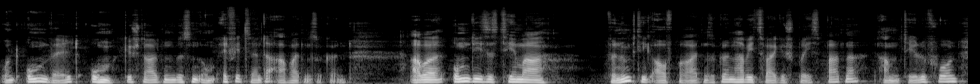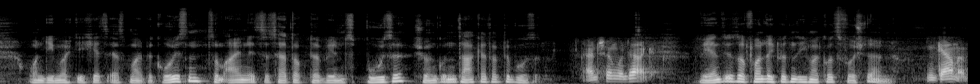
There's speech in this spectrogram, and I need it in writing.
und Umwelt umgestalten müssen, um effizienter arbeiten zu können. Aber um dieses Thema vernünftig aufbereiten zu können, habe ich zwei Gesprächspartner am Telefon und die möchte ich jetzt erstmal begrüßen. Zum einen ist es Herr Dr. Wilms Buse. Schönen guten Tag, Herr Dr. Buse. Einen schönen guten Tag. Wären Sie so freundlich, würden Sie sich mal kurz vorstellen? Gerne.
